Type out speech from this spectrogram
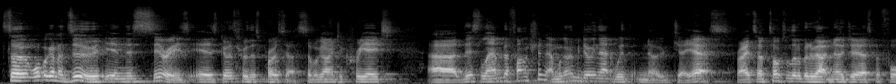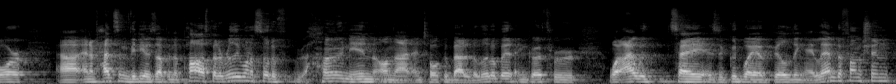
So what we're going to do in this series is go through this process. So we're going to create uh, this Lambda function, and we're going to be doing that with Node.js, right? So I've talked a little bit about Node.js before, uh, and I've had some videos up in the past, but I really want to sort of hone in on that and talk about it a little bit and go through what I would say is a good way of building a Lambda function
